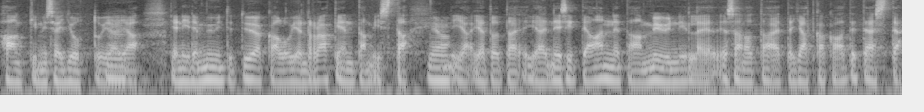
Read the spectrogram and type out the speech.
hankkimisen juttuja mm. ja, ja niiden myyntityökalujen rakentamista ja, ja, tota, ja ne sitten annetaan myynnille ja, ja sanotaan, että jatkakaa te tästä.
